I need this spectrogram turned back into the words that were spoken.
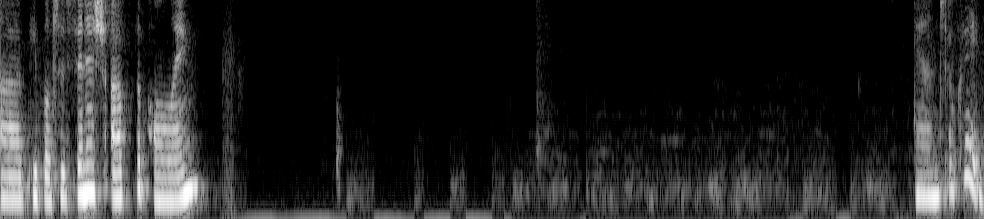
uh, people to finish up the polling. And okay.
